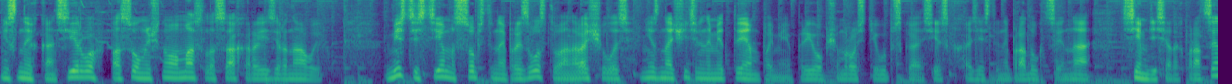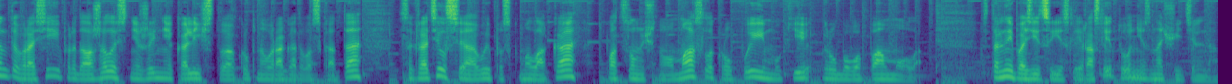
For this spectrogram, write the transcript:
мясных консервов, подсолнечного масла, сахара и зерновых. Вместе с тем, собственное производство наращивалось незначительными темпами. При общем росте выпуска сельскохозяйственной продукции на 0,7% в России продолжалось снижение количества крупного рогатого скота, сократился выпуск молока, подсолнечного масла, крупы и муки грубого помола. Остальные позиции, если и росли, то незначительно.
